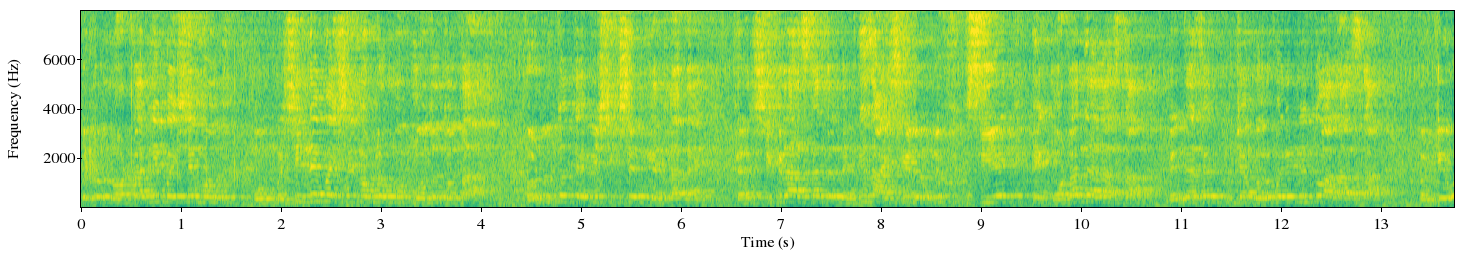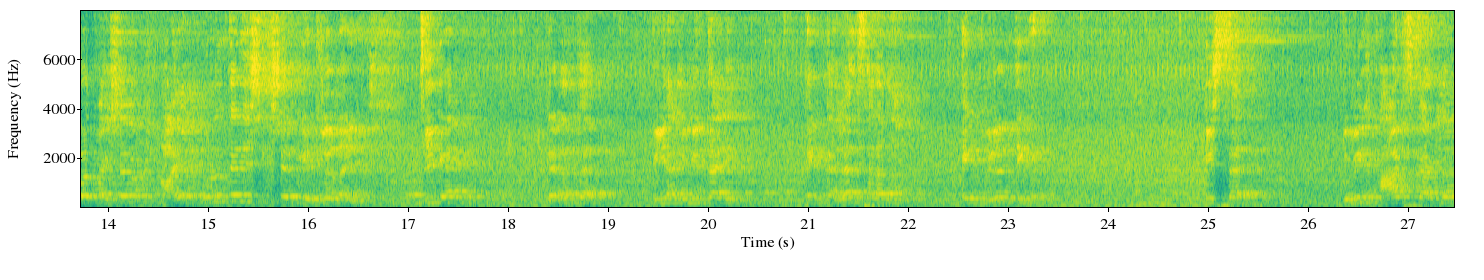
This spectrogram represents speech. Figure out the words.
तर तो नोटांनी पैसे मो मशीनने पैसे नोट मोजत होता. म्हणून तो त्यावेळी शिक्षण घेतला नाही. खरं शिकला असता तर नक्कीच I C W C A एक मोठा झाला असता. मेहता तुमच्या बरोबरीने तो आला असता. पण केवळ पैसे आहेत म्हणून त्याने शिक्षण घेतलं नाही. ठीक आहे? त्यानंतर मी या निमित्ताने एक कल्याण सरांना एक विनंती करेन की सर तुम्ही आर्ट्स काढलं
